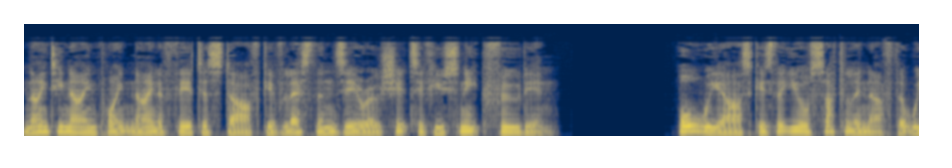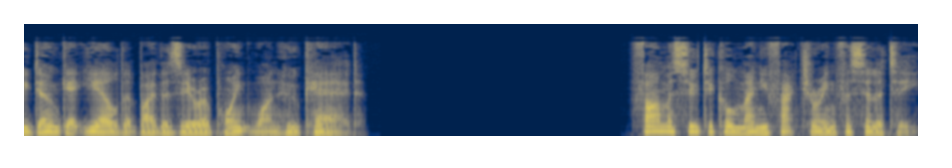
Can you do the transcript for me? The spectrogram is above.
99.9 of theater staff give less than zero shits if you sneak food in. All we ask is that you're subtle enough that we don't get yelled at by the 0.1 who cared. Pharmaceutical Manufacturing Facility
